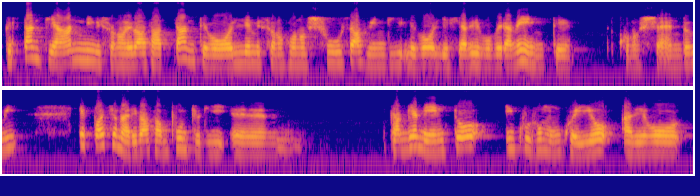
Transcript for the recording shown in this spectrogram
per tanti anni mi sono levata tante voglie, mi sono conosciuta, quindi le voglie che avevo veramente conoscendomi, e poi sono arrivata a un punto di eh, cambiamento in cui comunque io avevo,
